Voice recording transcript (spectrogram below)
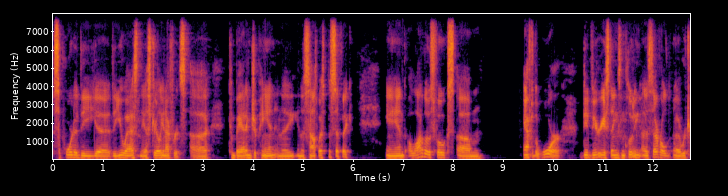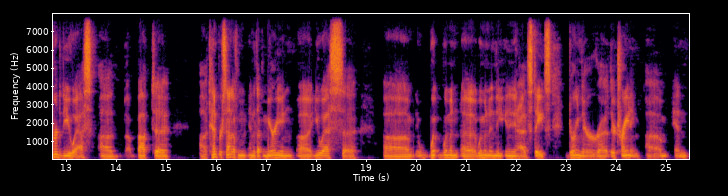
supported the uh, the U.S. and the Australian efforts uh, combating Japan in the in the Southwest Pacific, and a lot of those folks um, after the war did various things, including uh, several uh, returned to the U.S. about ten percent of them ended up marrying uh, U.S. Uh, um, w- women uh, women in the in the United States during their uh, their training, um, and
